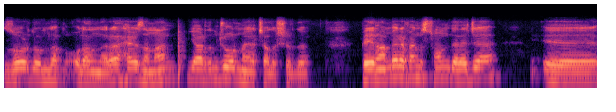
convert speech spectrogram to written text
zor durumda olanlara her zaman yardımcı olmaya çalışırdı. Peygamber Efendimiz son derece e,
